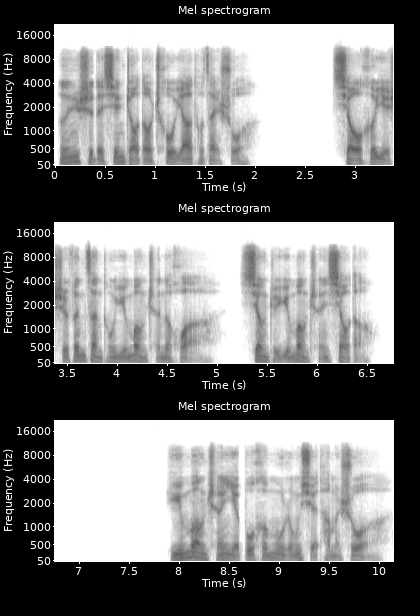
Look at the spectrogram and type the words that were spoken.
恩师的，先找到臭丫头再说。巧合也十分赞同云梦辰的话，向着云梦辰笑道。云梦辰也不和慕容雪他们说，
